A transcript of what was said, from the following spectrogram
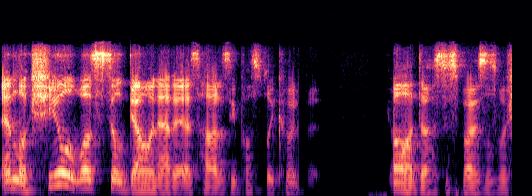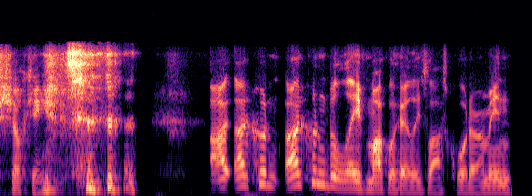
And look, Shiel was still going at it as hard as he possibly could, but God, those disposals were shocking. I, I couldn't I couldn't believe Michael Hurley's last quarter. I mean,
